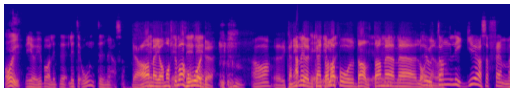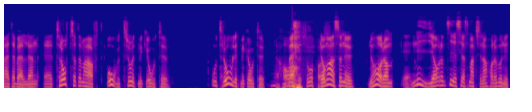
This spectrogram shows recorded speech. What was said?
Oj! det gör ju bara lite, lite ont i mig alltså. Ja, Det- men jag måste det- vara det- hård. det- Ja. Eh, Vi kan Ja, inte, men vi kan inte hålla på och dalta med, med lagen va? Luton ligger ju alltså femma i tabellen eh, trots att de har haft otroligt mycket otur. Otroligt mycket otur. Jaha, Men det är så pass. De har alltså nu, nu har de eh, nio av de tio senaste matcherna har de vunnit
